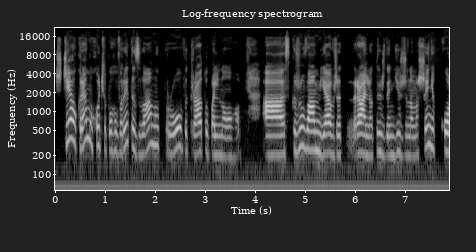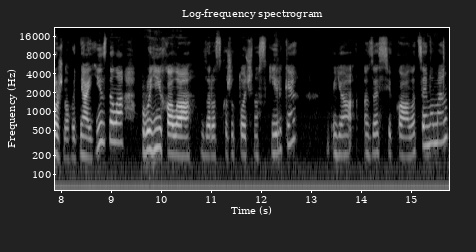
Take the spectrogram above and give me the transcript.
Ще окремо хочу поговорити з вами про витрату пального. А скажу вам, я вже реально тиждень їжджу на машині, кожного дня їздила, проїхала зараз скажу точно скільки. Я засікала цей момент.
